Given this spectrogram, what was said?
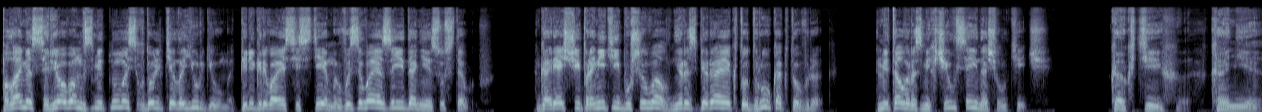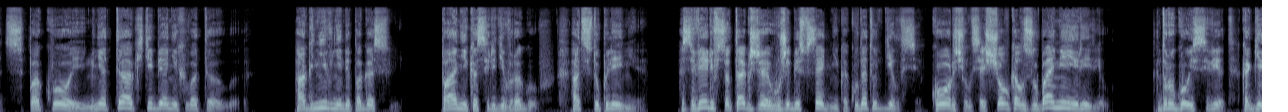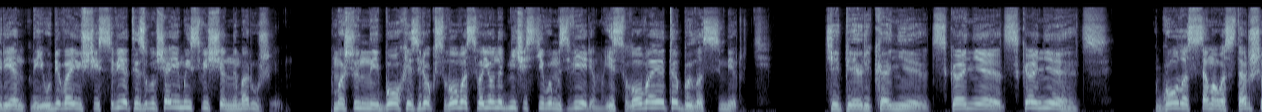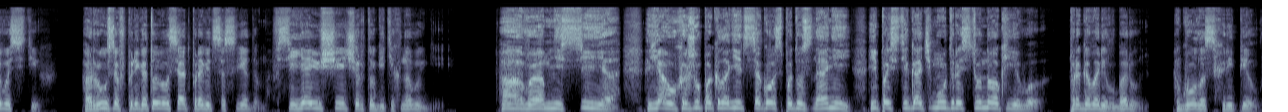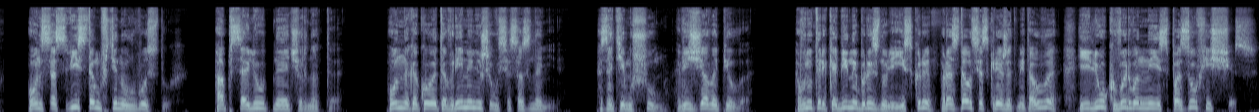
Пламя с ревом взметнулось вдоль тела Юргиума, перегревая системы, вызывая заедание суставов. Горящий Прометий бушевал, не разбирая, кто друг, а кто враг. Металл размягчился и начал течь. «Как тихо! Конец! Покой! Мне так тебя не хватало!» Огни в небе погасли. Паника среди врагов. Отступление. Зверь все так же, уже без всадника, куда тут делся. Корчился, щелкал зубами и ревел. Другой свет, когерентный, убивающий свет, излучаемый священным оружием. Машинный бог изрек слово свое над нечестивым зверем, и слово это было смерть. «Теперь конец, конец, конец!» Голос самого старшего стих. Рузов приготовился отправиться следом, в сияющие чертоги технологии. «Ава амнисия! Я ухожу поклониться Господу знаний и постигать мудрость у ног его!» — проговорил барон. Голос хрипел. Он со свистом втянул воздух. Абсолютная чернота. Он на какое-то время лишился сознания. Затем шум, визжала пила. Внутрь кабины брызнули искры, раздался скрежет металла, и люк, вырванный из пазов, исчез.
